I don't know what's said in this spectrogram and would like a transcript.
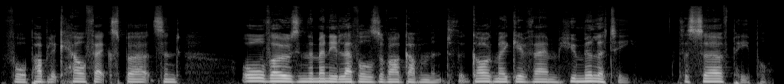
for public health experts and all those in the many levels of our government, that God may give them humility to serve people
